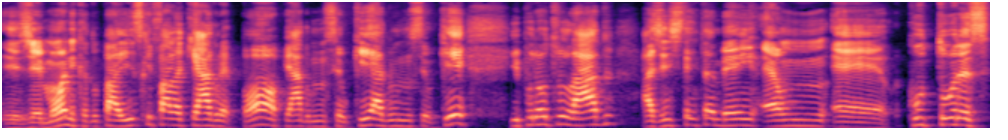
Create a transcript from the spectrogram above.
hegemônica do país que fala que agro é pop, agro não sei o que, agro não sei o que. E por outro lado, a gente tem também é um, é, culturas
